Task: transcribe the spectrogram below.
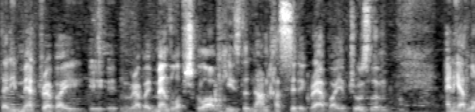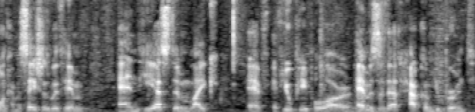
that he met Rabbi uh, Rabbi Mendel of Shklov. He's the non-Hasidic rabbi of Jerusalem, and he had long conversations with him. And he asked him like, if, if you people are of that, how come you burnt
